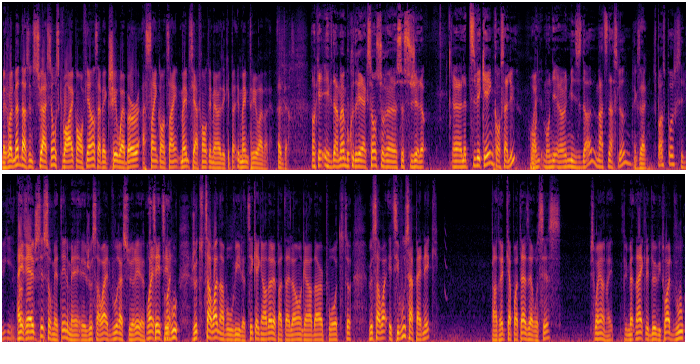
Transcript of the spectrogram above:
Mais je vais le mettre dans une situation où il va avoir confiance avec Shea Weber à 5 contre 5, même s'il affronte les meilleures équipes, et même trio adverse. OK, évidemment, beaucoup de réactions sur euh, ce sujet-là. Euh, le petit viking qu'on salue, Ouais. mon, mon- un de mes idoles, Martin Aslund. Exact. Je pense pas que c'est lui qui. Hey, réagissez sur Mété, mais je veux savoir, êtes-vous rassuré? Je veux tout savoir dans vos vies. Là. Tu sais, quelle grandeur le pantalon, grandeur, poids, tout ça. Je veux savoir, étiez-vous sa panique? Pas en train de capoter à 0,6? Puis soyez honnête. Puis maintenant, avec les deux victoires, êtes-vous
